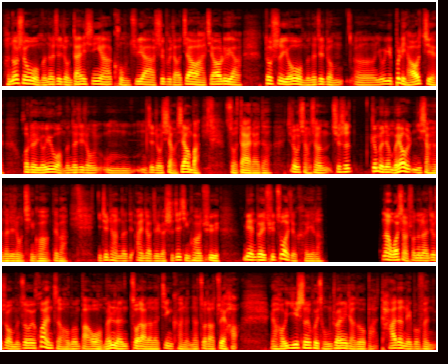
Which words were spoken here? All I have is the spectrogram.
很多时候，我们的这种担心啊、恐惧啊、睡不着觉啊、焦虑啊，都是由我们的这种嗯，由于不了解或者由于我们的这种嗯这种想象吧所带来的。这种想象其实根本就没有你想象的这种情况，对吧？你正常的按照这个实际情况去面对去做就可以了。那我想说的呢，就是我们作为患者，我们把我们能做到的尽可能的做到最好，然后医生会从专业角度把他的那部分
